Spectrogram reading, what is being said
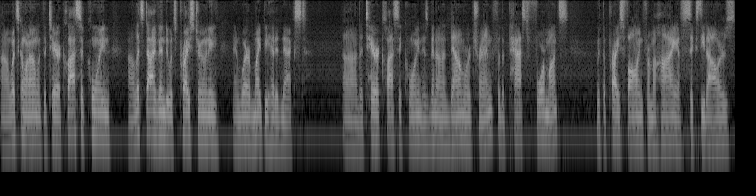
uh, what's going on with the Terra Classic coin. Uh, let's dive into its price journey and where it might be headed next. Uh, the Terra Classic coin has been on a downward trend for the past four months, with the price falling from a high of $60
